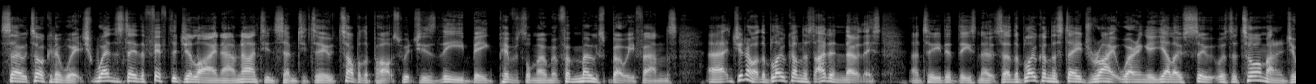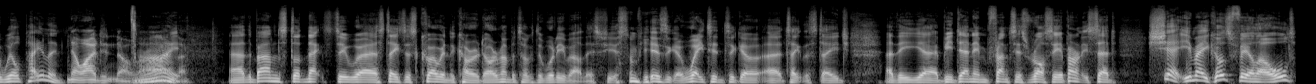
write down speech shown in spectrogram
So, talking of which, Wednesday, the 5th of July now, 1972, Top of the Pops, which is the big pivotal moment for most Bowie fans. Uh, do you know what? The bloke on the I didn't know this until you did these notes. Uh, the bloke on the stage right wearing a yellow suit was the tour manager, Will Palin. No, I didn't know. that Right. Uh, the band stood next to uh, Status Quo in the corridor. I remember talking to Woody about this few, some years ago, waiting to go uh, take the stage. Uh, the uh, Denim Francis Rossi apparently said, Shit, you make us feel old.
